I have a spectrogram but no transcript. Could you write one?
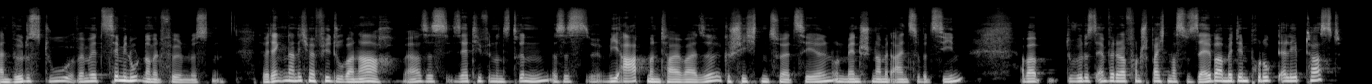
dann würdest du, wenn wir jetzt zehn Minuten damit füllen müssten, wir denken da nicht mehr viel drüber nach. Ja, es ist sehr tief in uns drin. Es ist wie Atmen teilweise, Geschichten zu erzählen und Menschen damit einzubeziehen. Aber du würdest entweder davon sprechen, was du selber mit dem Produkt erlebt hast,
